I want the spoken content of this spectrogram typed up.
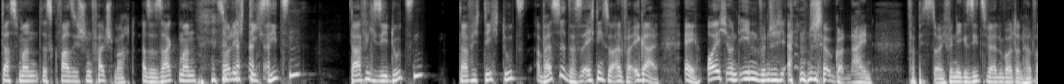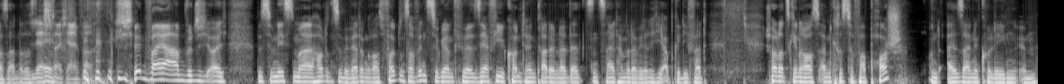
dass man das quasi schon falsch macht? Also sagt man, soll ich dich siezen? Darf ich sie duzen? Darf ich dich duzen? Weißt du, das ist echt nicht so einfach. Egal. Ey, euch und ihnen wünsche ich einen, oh Gott, nein. Verpisst euch. Wenn ihr gesiezt werden wollt, dann hört was anderes. Lässt euch einfach. Schönen Feierabend wünsche ich euch. Bis zum nächsten Mal. Haut uns eine Bewertung raus. Folgt uns auf Instagram für sehr viel Content. Gerade in der letzten Zeit haben wir da wieder richtig abgeliefert. Schaut uns gehen raus an Christopher Posch und all seine Kollegen im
